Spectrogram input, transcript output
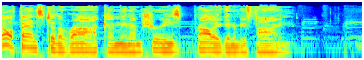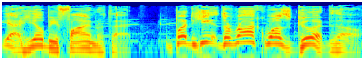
No offense to The Rock. I mean, I'm sure he's probably going to be fine. Yeah, he'll be fine with that. But he The Rock was good though.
